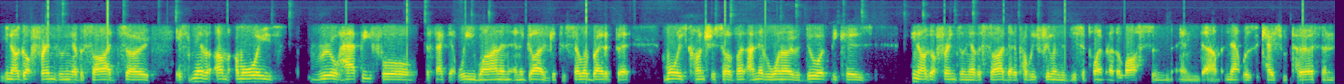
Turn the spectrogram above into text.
you know, I got friends on the other side, so it's never. I'm, I'm always real happy for the fact that we won and, and the guys get to celebrate it. But I'm always conscious of. I, I never want to overdo it because, you know, I got friends on the other side that are probably feeling the disappointment of the loss, and and um, and that was the case with Perth and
